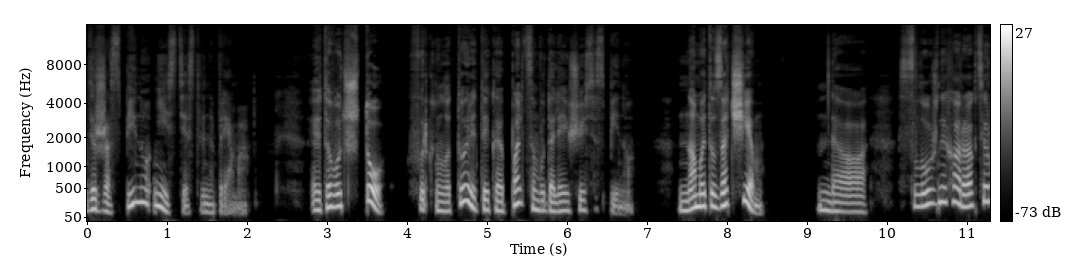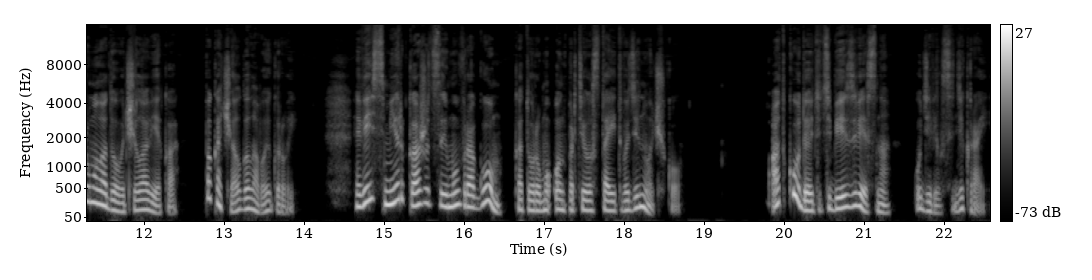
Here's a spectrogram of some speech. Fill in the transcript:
держа спину неестественно прямо. «Это вот что?» — фыркнула Тори, тыкая пальцем в удаляющуюся спину. «Нам это зачем?» «Да, сложный характер у молодого человека», — покачал головой Грой. «Весь мир кажется ему врагом, которому он противостоит в одиночку». «Откуда это тебе известно?» — удивился Декрай.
